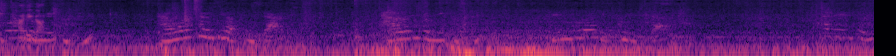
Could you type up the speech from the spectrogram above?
이번 다리가 아파. 정류소는 강원 살기였습니다. 다음 정류소는 민구랑 입구입니다. 하늘에서는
